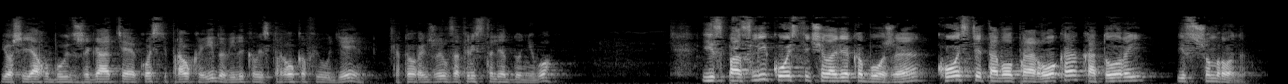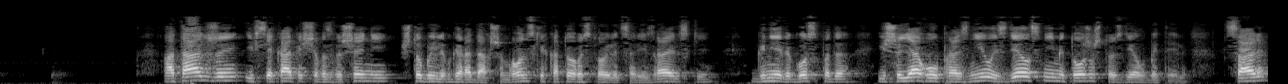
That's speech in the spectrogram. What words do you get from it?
Йошияху будет сжигать кости пророка Ида, великого из пророков Иудеи, который жил за 300 лет до него. И спасли кости человека Божия, кости того пророка, который из Шумрона. А также и все капища возвышений, что были в городах шумронских, которые строили цари израильские, гневе Господа, Ишиягу упразднил и сделал с ними то же, что сделал в Бетеле. Царь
